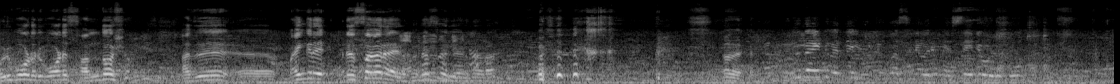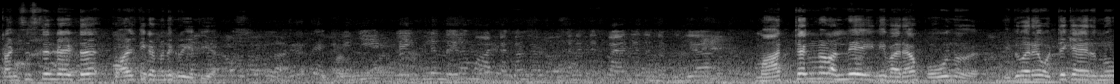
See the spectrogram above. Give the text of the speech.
ഒരുപാട് ഒരുപാട് സന്തോഷം. അത് ഭയങ്കര രസകരമായിരുന്നു. രസമല്ലായിരുന്നോടാ? അതെ. കൺസിസ്റ്റന്റ് ആയിട്ട് ക്വാളിറ്റി കണ്ടന്റ് ക്രിയേറ്റ് ചെയ്യുക മാറ്റങ്ങളല്ലേ ഇനി വരാൻ പോകുന്നത്? ഇതുവരെ ഒറ്റയ്ക്കായിരുന്നു.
